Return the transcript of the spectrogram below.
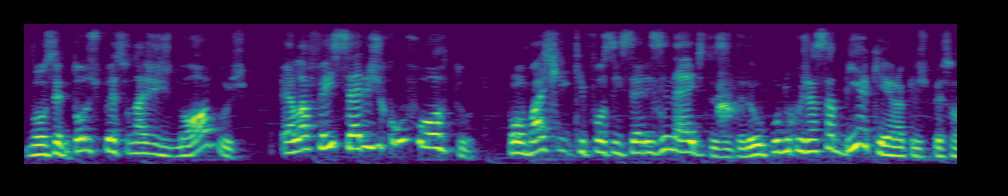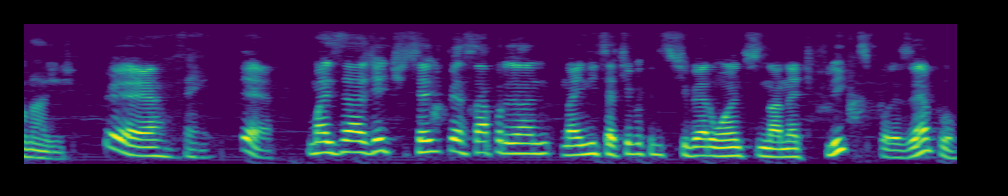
vão ser todos personagens novos, ela fez séries de conforto. Por mais que, que fossem séries inéditas, entendeu? O público já sabia quem eram aqueles personagens. É, sim. É. Mas a gente, se a gente pensar, por exemplo, na iniciativa que eles tiveram antes na Netflix, por exemplo,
